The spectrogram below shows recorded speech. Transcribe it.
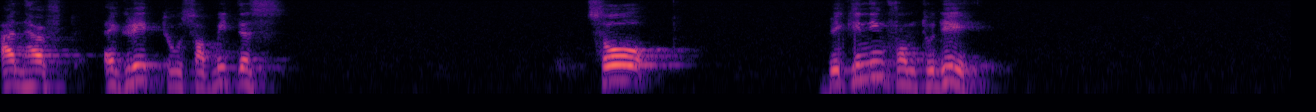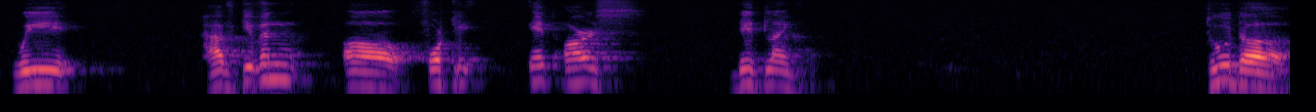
and have agreed to submit this. So, beginning from today, we have given a 48 hours deadline to the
